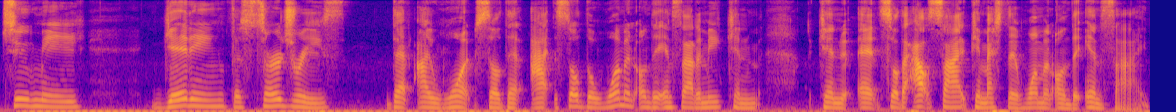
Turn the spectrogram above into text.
to me getting the surgeries that I want so that I so the woman on the inside of me can can and so the outside can match the woman on the inside.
